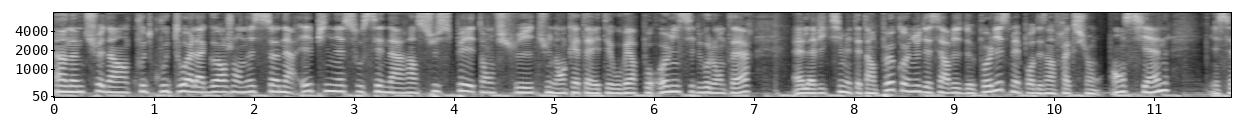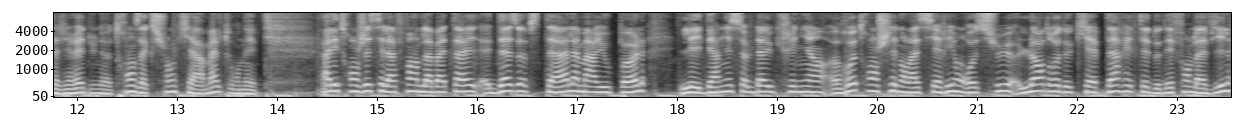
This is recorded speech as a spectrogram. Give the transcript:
Un homme tué d'un coup de couteau à la gorge en Essonne à Épinay-sous-Sénard. Un suspect est en fuite. Une enquête a été ouverte pour homicide volontaire. Euh, la victime était un peu connue des services de police, mais pour des infractions anciennes. Il s'agirait d'une transaction qui a mal tourné. À l'étranger, c'est la fin de la bataille d'Azovstal à Mariupol. Les derniers soldats ukrainiens retranchés dans la Syrie ont reçu l'ordre de Kiev d'arrêter de défendre la ville.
